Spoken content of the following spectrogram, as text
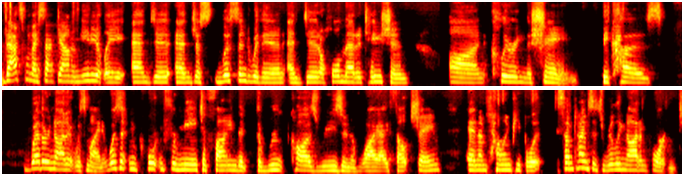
that's when I sat down immediately and did, and just listened within and did a whole meditation on clearing the shame because whether or not it was mine, it wasn't important for me to find the, the root cause reason of why I felt shame. And I'm telling people it, sometimes it's really not important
